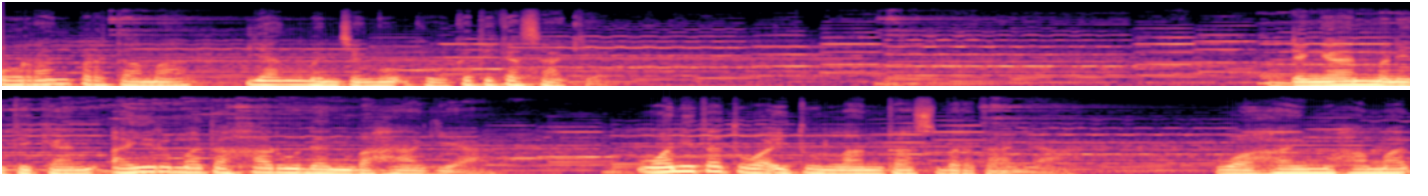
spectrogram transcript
orang pertama yang menjengukku ketika sakit. Dengan menitikan air mata haru dan bahagia, wanita tua itu lantas bertanya, "Wahai Muhammad,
